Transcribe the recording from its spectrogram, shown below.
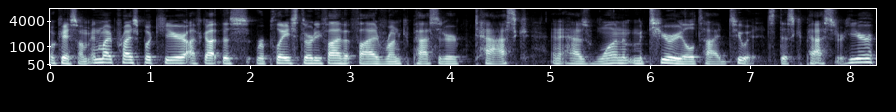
Okay, so I'm in my price book here. I've got this replace 35 at 5 run capacitor task and it has one material tied to it. It's this capacitor here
